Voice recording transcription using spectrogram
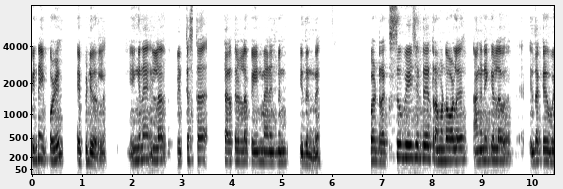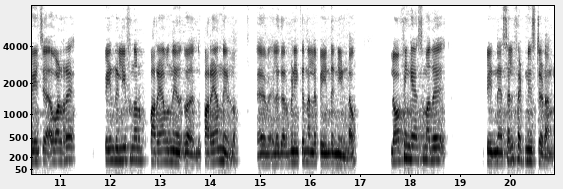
പിന്നെ ഇപ്പോഴ് എപ്പിഡ്യൂറിൽ ഇങ്ങനെ ഉള്ള വ്യത്യസ്ത തരത്തിലുള്ള പെയിൻ മാനേജ്മെന്റ് ഇതുണ്ട്. ഇപ്പൊ ഡ്രഗ്സ് ഉപയോഗിച്ചിട്ട് ട്രമഡോൾ അങ്ങനെയൊക്കെയുള്ള ഇതൊക്കെ ഉപയോഗിച്ച് വളരെ പെയിൻ റിലീഫ് എന്ന് പറയാവുന്ന പറയാവുന്നേ ഉള്ളൂ. ഗർഭിണിക്ക് നല്ല പെയിൻ തന്നെ ഉണ്ടാവും. ലോഫിംഗ് ഗ്യാസും അത് പിന്നെ സെൽഫ് അഡ്മിനിസ്റ്റേർഡ് ആണ്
